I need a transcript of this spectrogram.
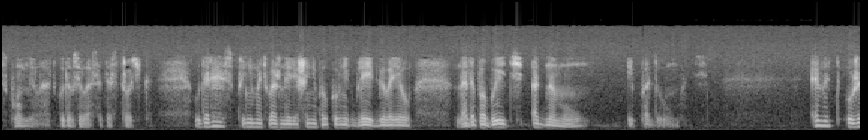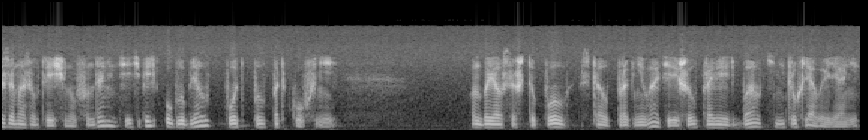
вспомнила, откуда взялась эта строчка. Удаляясь принимать важные решения, полковник Блейк говорил, «Надо побыть одному и подумать». Эммет уже замазал трещину в фундаменте и теперь углублял подпол под кухней. Он боялся, что пол стал прогнивать и решил проверить балки, не трухлявые ли они.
